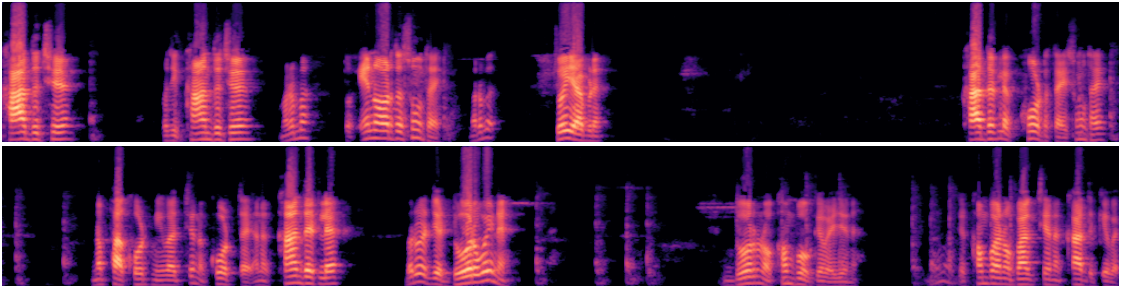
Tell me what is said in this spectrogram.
ખાધ છે, પછી ખાંધ છે, બરાબર? તો એનો અર્થ શું થાય? બરાબર? જોઈએ આપણે. ખાધ એટલે ખોટ થાય. શું થાય? નફા ખોટની વાત છે ને, ખોટ થાય. અને ખાંધ એટલે, બરોબર, જે ઢોર હોય ને, ઢોરનો ખંભો કહેવાય જેને. કે ખંભાનો ભાગ છે અને ખાધ કહેવાય.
